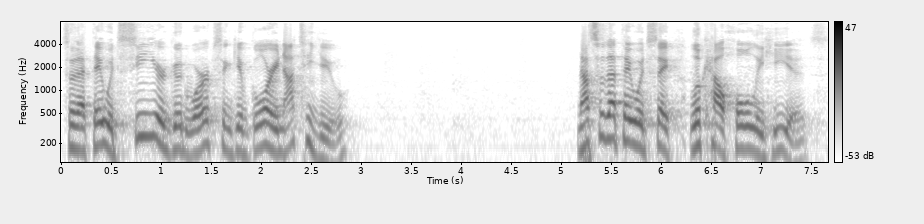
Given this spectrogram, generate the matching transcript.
So that they would see your good works and give glory not to you, Not so that they would say, Look how holy he is.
